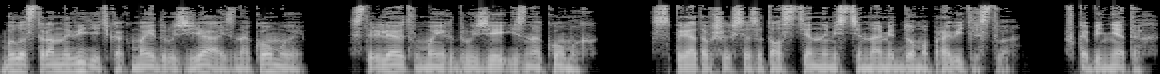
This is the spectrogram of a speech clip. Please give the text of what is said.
Было странно видеть, как мои друзья и знакомые стреляют в моих друзей и знакомых, спрятавшихся за толстенными стенами дома правительства, в кабинетах,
